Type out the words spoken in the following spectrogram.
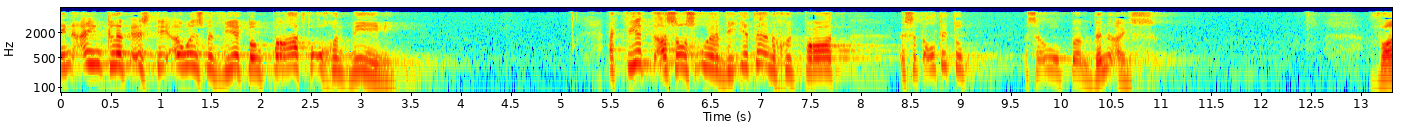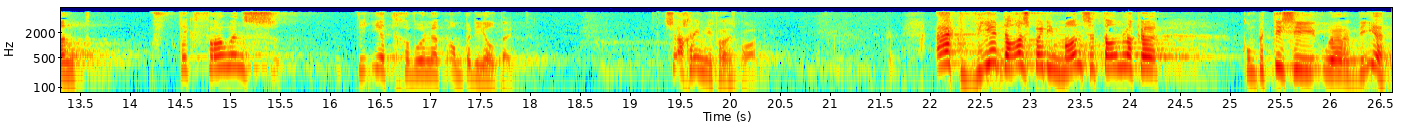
En eintlik is die ouens met wie ek wou praat vanoggend nie hier nie. Ek weet as ons oor die ete in goed praat, is dit altyd op sou op um, dun ys. Want kyk vrouens die eet gewoonlik amper die hele tyd. So ek gaan nie met die vrouens praat nie. Ek weet daar's by die man se taamlike kompetisie oor dieet.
